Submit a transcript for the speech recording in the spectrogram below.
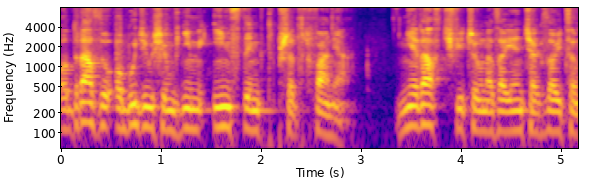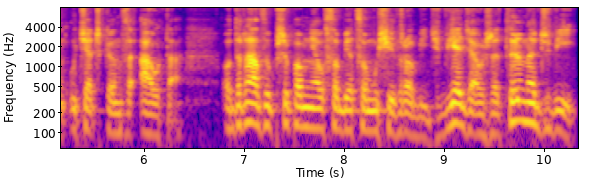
od razu obudził się w nim instynkt przetrwania. Nieraz ćwiczył na zajęciach z ojcem ucieczkę z auta. Od razu przypomniał sobie, co musi zrobić. Wiedział, że tylne drzwi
